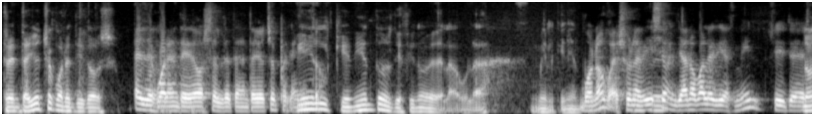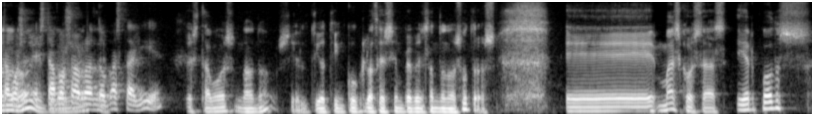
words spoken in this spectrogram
38-42. El de 42, el de 38 es pequeñito. 1519 del aula. 1500. Bueno, pues es una edición, ya no vale 10.000. Si estamos, estamos ahorrando pasta aquí, ¿eh? Estamos, no, no, si el tío Tim Cook lo hace siempre pensando en nosotros. Eh, más cosas. ¿AirPods?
